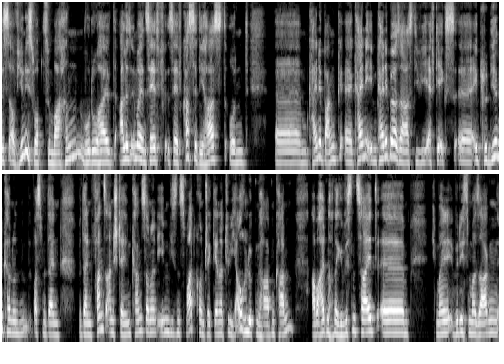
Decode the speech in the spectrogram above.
das auf Uniswap zu machen, wo du halt alles immer in Safe, Custody hast und ähm, keine Bank, äh, keine eben keine Börse hast, die wie FTX äh, implodieren kann und was mit deinen mit deinen Funds anstellen kann, sondern eben diesen Smart Contract, der natürlich auch Lücken haben kann, aber halt nach einer gewissen Zeit, äh, ich meine, würde ich mal sagen,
